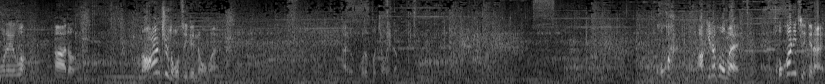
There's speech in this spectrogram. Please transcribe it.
これは、あ、だから、なんちゅうとこついてんのお前。あ、でもこれこっちの方がいいな。こか、明らかお前、他についてない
